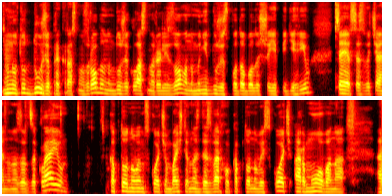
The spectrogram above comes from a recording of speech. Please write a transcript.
Ну тут дуже прекрасно зроблено, дуже класно реалізовано. Мені дуже сподобалось, що є підігрів. Це я все, звичайно, назад заклею. Каптоновим скотчем. Бачите, в нас де зверху каптоновий скотч, армована. е,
